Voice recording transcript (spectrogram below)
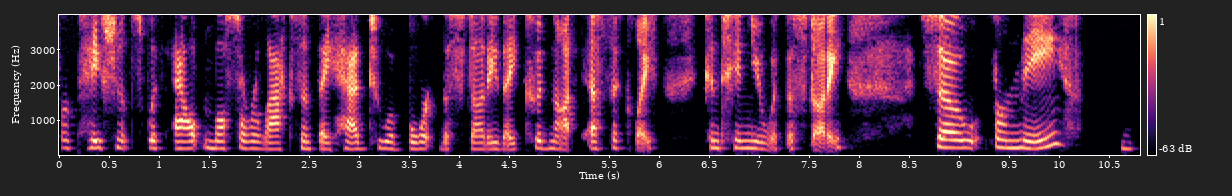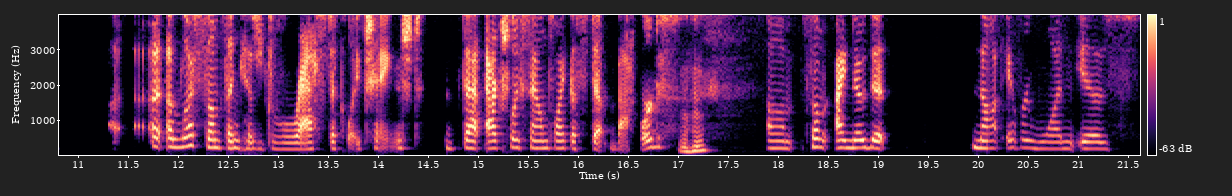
for patients without muscle relaxant, they had to abort the study. They could not ethically continue with the study. So for me, uh, unless something has drastically changed, that actually sounds like a step backward. hmm Um, some I know that not everyone is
